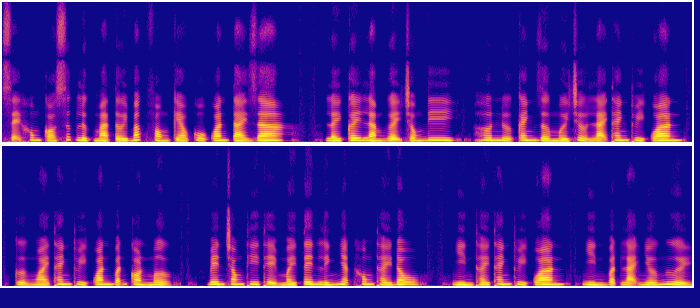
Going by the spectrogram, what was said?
sẽ không có sức lực mà tới bắc phòng kéo cổ quan tài ra. Lấy cây làm gậy chống đi, hơn nửa canh giờ mới trở lại thanh thủy quan, cửa ngoài thanh thủy quan vẫn còn mở. Bên trong thi thể mấy tên lính Nhật không thấy đâu. Nhìn thấy thanh thủy quan, nhìn vật lại nhớ người,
